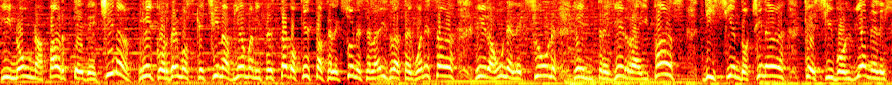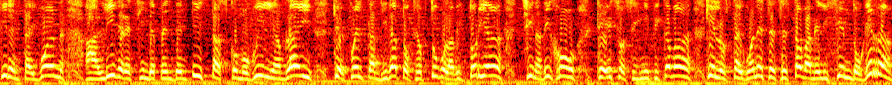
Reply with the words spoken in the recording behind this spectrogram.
y no una parte de China. Recordemos que China había manifestado que estas elecciones en la isla taiwanesa era una elección entre guerra y paz, diciendo China que si volvían a elegir en Taiwán a líderes independentistas como William Lai que fue el candidato que obtuvo la victoria, China dijo que eso significaba que los taiwaneses estaban eligiendo guerra.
